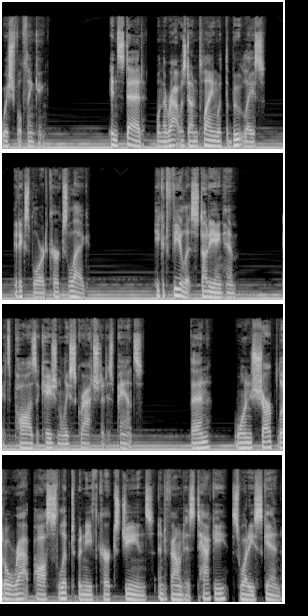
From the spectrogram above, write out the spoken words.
Wishful thinking. Instead, when the rat was done playing with the boot lace, it explored Kirk's leg. He could feel it studying him. Its paws occasionally scratched at his pants. Then, one sharp little rat paw slipped beneath Kirk's jeans and found his tacky, sweaty skin.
